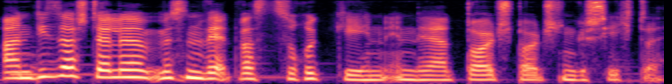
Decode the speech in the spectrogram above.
An dieser Stelle müssen wir etwas zurückgehen in der deutsch-deutschen Geschichte.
